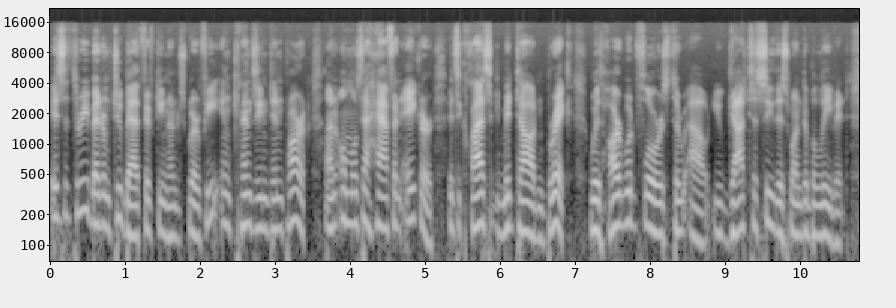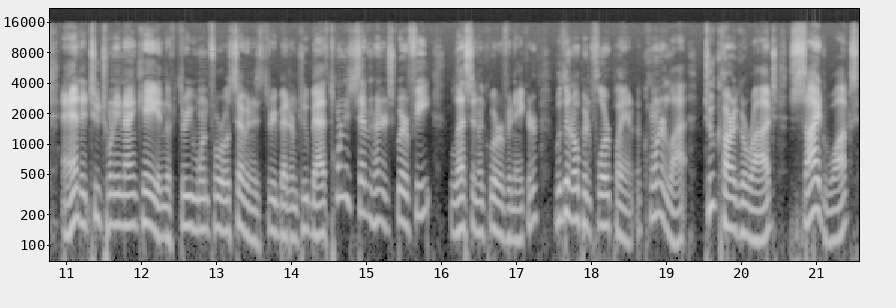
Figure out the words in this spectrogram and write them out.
It's a three bedroom, two bath, 1,500 square feet in Kensington Park on almost a half an acre. It's a classic midtown brick with hardwood floors throughout. You got to see this one to believe it. And at 229K in the 31407 is three bedroom, two bath, 2,700 square feet, less than a quarter of an acre, with an open floor plan, a corner lot, two car garage, sidewalks,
